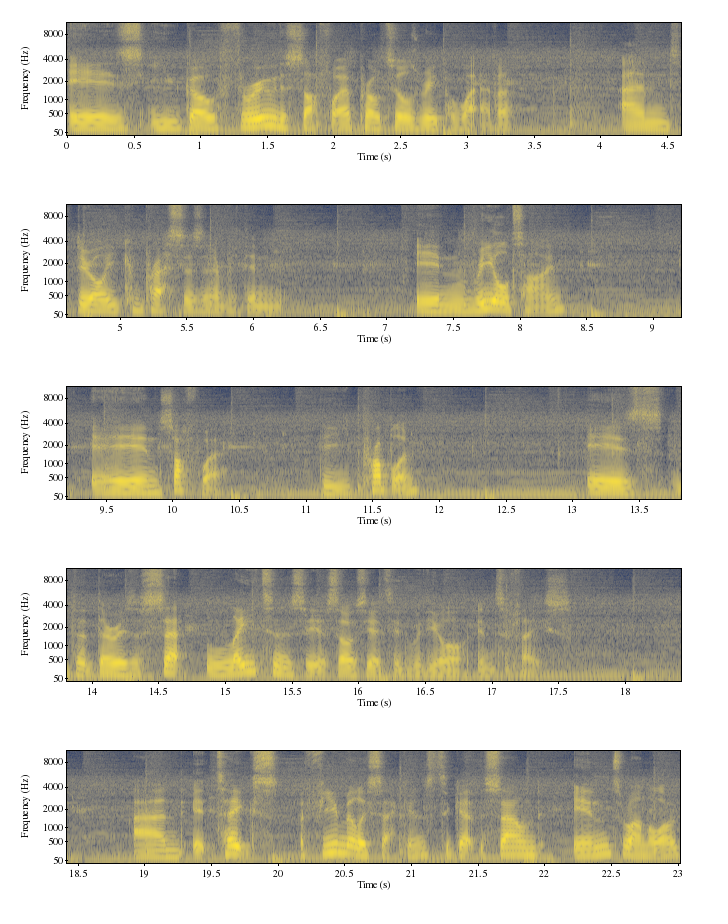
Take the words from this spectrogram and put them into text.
is you go through the software, Pro Tools, Reaper, whatever, and do all your compressors and everything in real time in software. The problem is that there is a set latency associated with your interface. And it takes a few milliseconds to get the sound into analog,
